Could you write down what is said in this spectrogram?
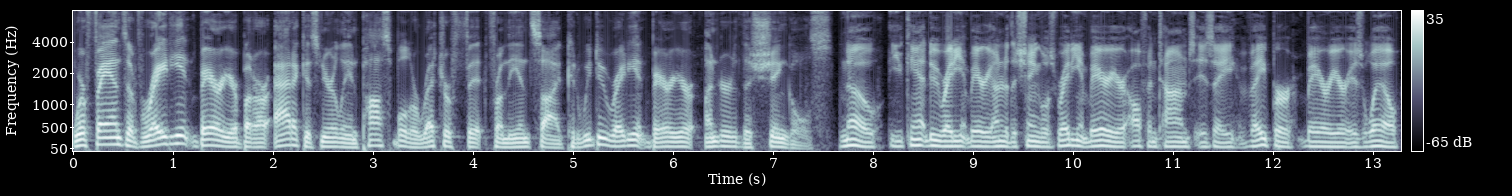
We're fans of Radiant Barrier, but our attic is nearly impossible to retrofit from the inside. Could we do Radiant Barrier under the shingles? No, you can't do Radiant Barrier under the shingles. Radiant Barrier oftentimes is a vapor barrier as well.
